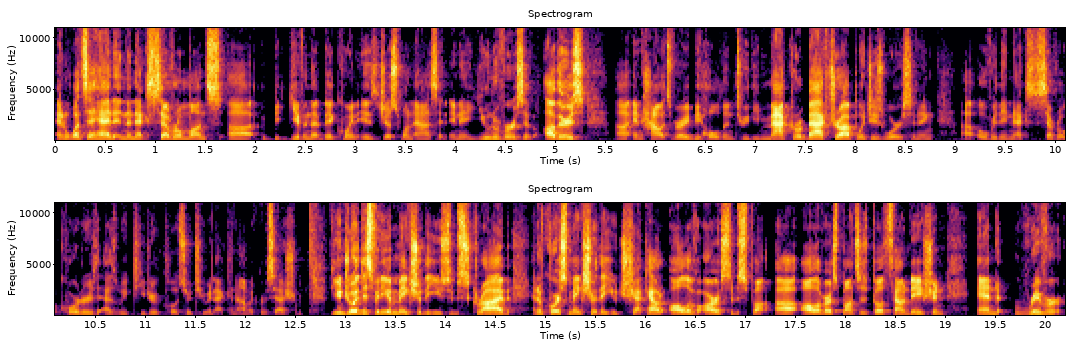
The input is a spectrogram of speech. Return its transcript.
and what's ahead in the next several months, uh, given that Bitcoin is just one asset in a universe of others uh, and how it's very beholden to the macro backdrop, which is worsening uh, over the next several quarters as we teeter closer to an economic recession. If you enjoyed this video, make sure that you subscribe. And of course, make sure that you check out all of our, uh, all of our sponsors, both Foundation and River,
